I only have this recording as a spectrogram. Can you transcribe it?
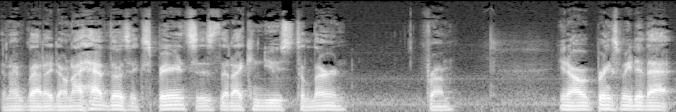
And I'm glad I don't. I have those experiences that I can use to learn from. You know, it brings me to that.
